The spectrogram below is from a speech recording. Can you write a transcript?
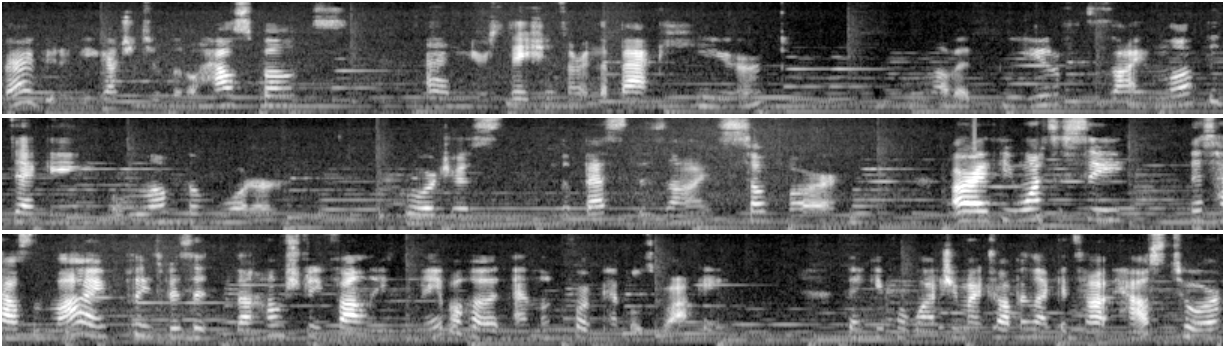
Very beautiful. You got your two little houseboats, and your stations are in the back here. Love it. Beautiful design. Love the decking. Love the water. Gorgeous. The best design so far. Alright, if you want to see this house live, please visit the Home Street Follies neighborhood and look for Pebbles Rockin. Thank you for watching my Tropic Like It's Hot house tour.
